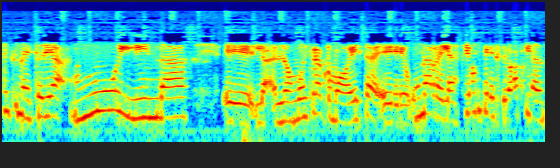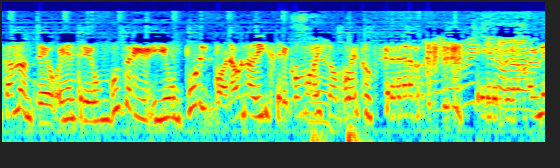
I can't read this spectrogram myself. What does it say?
Es una historia muy linda, eh, la- nos muestra como esta, eh, una relación que se va afianzando entre, entre un buzo y, y un pulpo, ¿no? Uno dice, ¿cómo Sí. eso puede suceder? Ay, la re Eh, quiero pero ver, realmente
